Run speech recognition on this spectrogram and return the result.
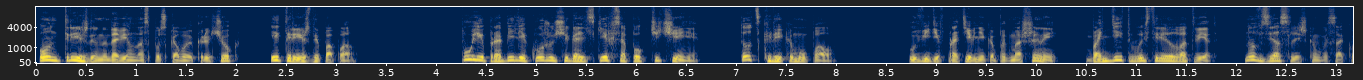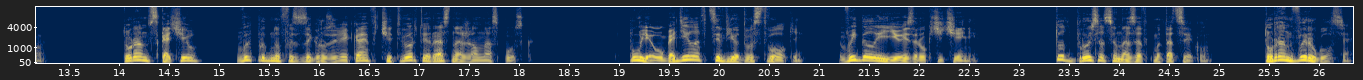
Он трижды надавил на спусковой крючок и трижды попал. Пули пробили кожу щегольских сапог Чечени. Тот с криком упал. Увидев противника под машиной, бандит выстрелил в ответ, но взял слишком высоко. Туран вскочил, выпрыгнув из-за грузовика, в четвертый раз нажал на спуск. Пуля угодила в цевье двустволки, выбила ее из рук Чечени. Тот бросился назад к мотоциклу. Туран выругался.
